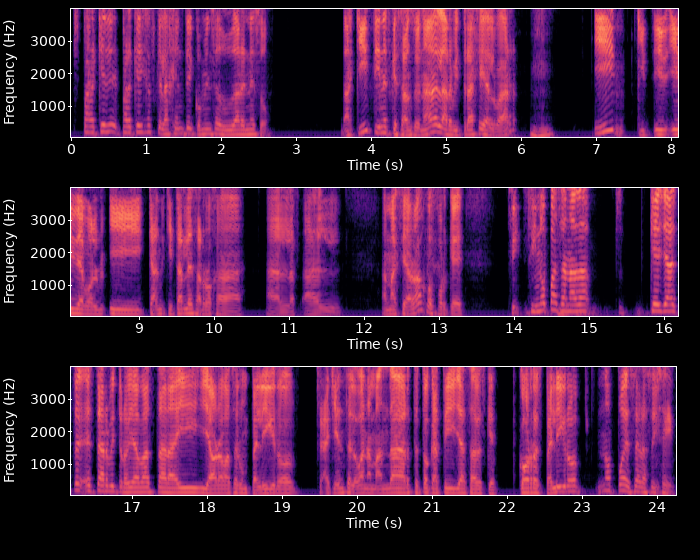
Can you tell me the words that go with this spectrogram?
pues, ¿para, qué, ¿para qué dejas que la gente comience a dudar en eso? Aquí tienes que sancionar al arbitraje y al VAR Ujú. y, qui- y, y devol- y can- quitarle esa roja al, al- a Maxi Araujo, porque si, si no pasa nada, que ya este, este árbitro ya va a estar ahí y ahora va a ser un peligro, a quién se lo van a mandar, te toca a ti, ya sabes que corres peligro, no puede ser así. Sí.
